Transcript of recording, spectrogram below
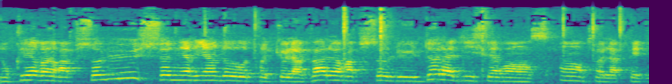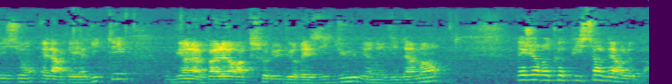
Donc l'erreur absolue, ce n'est rien d'autre que la valeur absolue de la différence entre la prévision et la réalité, ou bien la valeur absolue du résidu, bien évidemment. Et je recopie ça vers le bas.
